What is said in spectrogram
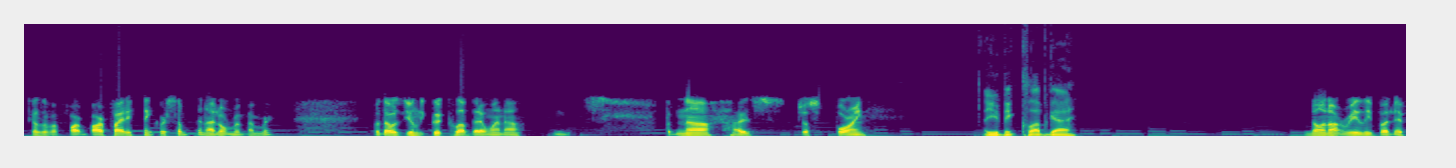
because of a far- bar fight, I think, or something. I don't remember. But that was the only good club that I went out. But no, it's just boring. Are you a big club guy? No, not really. But if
